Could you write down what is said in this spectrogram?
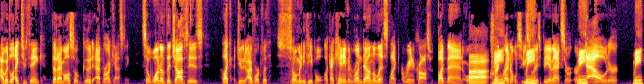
I would like to think that I'm also good at broadcasting. So one of the jobs is like, dude, I've worked with so many people. Like I can't even run down the list. Like Arena Cross with Budman or Uh, Craig me? Reynolds, who used to race BMX, or, or Me? Dowd, or me,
